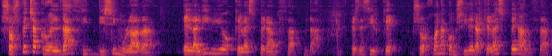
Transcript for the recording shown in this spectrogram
Sospecha crueldad disimulada el alivio que la esperanza da. Es decir, que Sor Juana considera que la esperanza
